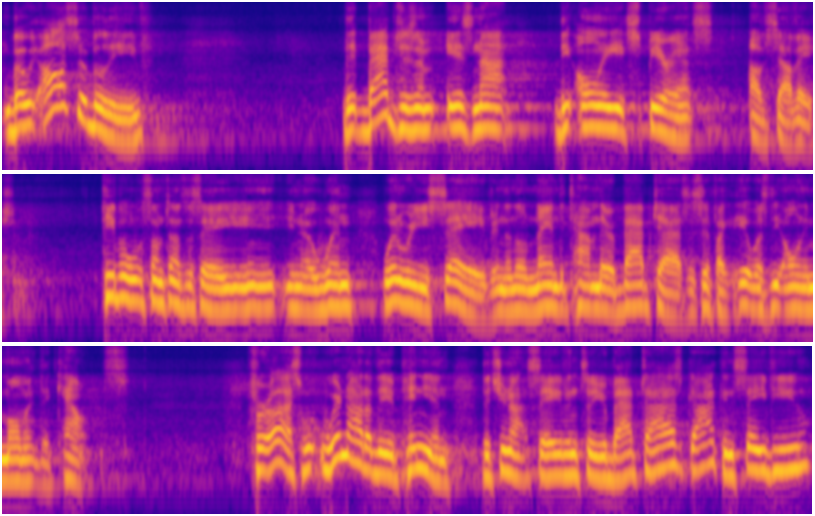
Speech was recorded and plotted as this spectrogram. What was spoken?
But we also believe that baptism is not the only experience of salvation. People sometimes will say, you, you, know, when, when were you saved? And then they'll name the time they were baptized as if like it was the only moment that counts. For us, we're not of the opinion that you're not saved until you're baptized. God can save you.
